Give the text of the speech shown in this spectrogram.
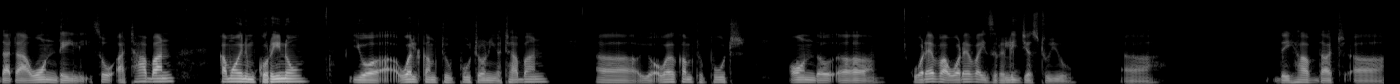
that are worn daily. So a turban kama ni mkorino you are welcome to put on your turban. Uh, you are welcome to put on the uh, whatever whatever is religious to you. Uh, they have that uh,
